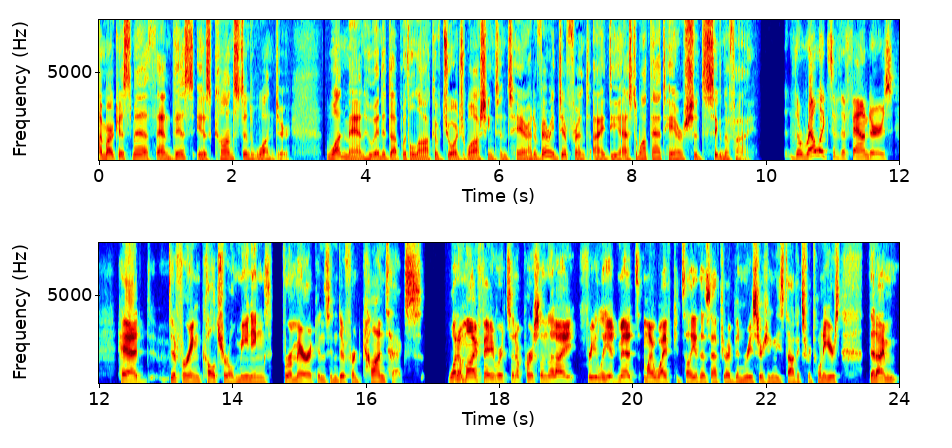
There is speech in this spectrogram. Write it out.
I'm Marcus Smith, and this is Constant Wonder. One man who ended up with a lock of George Washington's hair had a very different idea as to what that hair should signify. The relics of the founders had differing cultural meanings for Americans in different contexts. One of my favorites, and a person that I freely admit, my wife could tell you this after I've been researching these topics for 20 years, that I'm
